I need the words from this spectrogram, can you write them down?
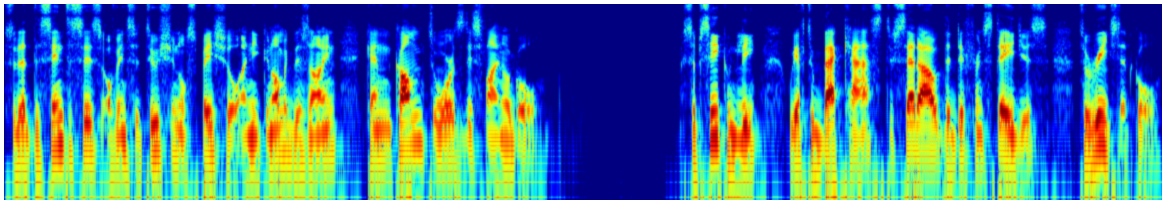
so that the synthesis of institutional, spatial and economic design can come towards this final goal. Subsequently, we have to backcast to set out the different stages to reach that goal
